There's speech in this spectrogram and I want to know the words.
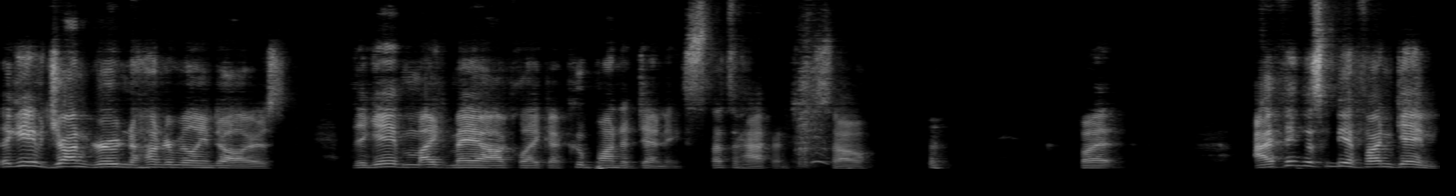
they gave Jon Gruden a hundred million dollars. They gave Mike Mayock like a coupon to Denny's. That's what happened. So but I think this can be a fun game.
